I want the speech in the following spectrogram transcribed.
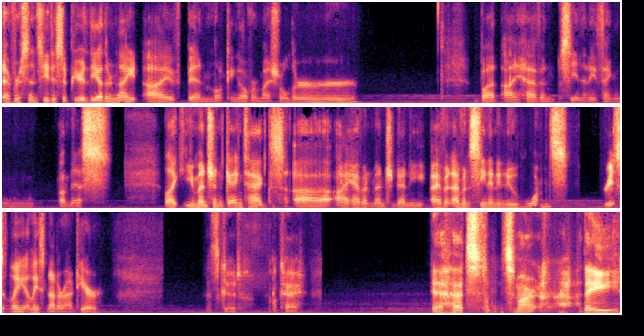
ever since you disappeared the other night, I've been looking over my shoulder, but I haven't seen anything amiss. Like you mentioned gang tags, uh, I haven't mentioned any. I haven't I haven't seen any new ones recently, at least not around here. That's good. Okay. Yeah, that's smart. They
